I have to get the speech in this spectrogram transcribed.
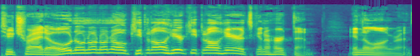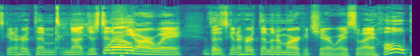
to try to, oh, no, no, no, no, keep it all here, keep it all here. It's going to hurt them in the long run. It's going to hurt them not just in Well, a PR way, but it's going to hurt them in a market share way. So I hope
